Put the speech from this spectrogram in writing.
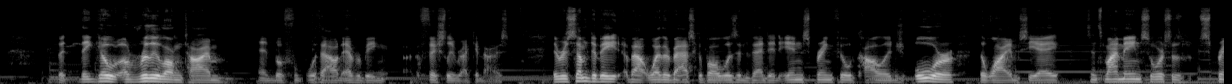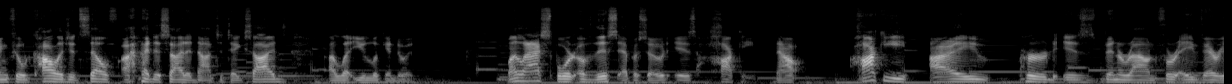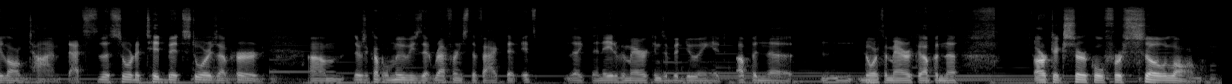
but they go a really long time and without ever being officially recognized. There was some debate about whether basketball was invented in springfield college or the ymca since my main source was springfield college itself i decided not to take sides. I'll let you look into it. My last sport of this episode is hockey. Now hockey i heard is been around for a very long time. That's the sort of tidbit stories I've heard. Um, there's a couple movies that reference the fact that it's like the Native Americans have been doing it up in the North America, up in the Arctic Circle for so long.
